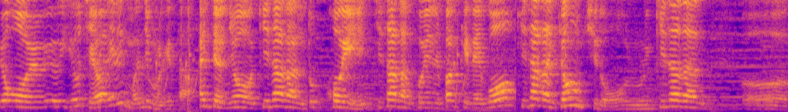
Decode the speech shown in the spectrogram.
요거 요, 요 재화 이름이 뭔지 모르겠다. 하여튼 요 기사단 또 코인 기사단 코인을 받게 되고 기사단 경험치도 우리 기사단 어,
